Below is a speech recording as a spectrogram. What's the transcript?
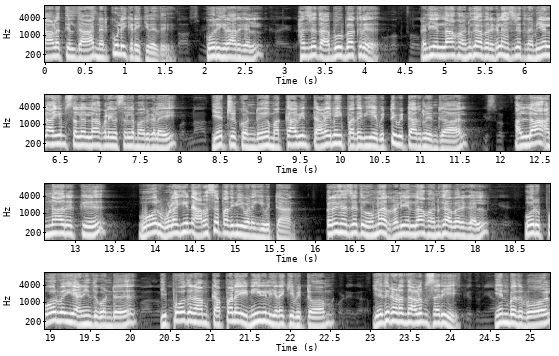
காலத்தில் தான் நற்கூலி கிடைக்கிறது. கூறுகிறார்கள் ஹஸ்ரத் அபூ பக்ர் ரலியல்லாஹு அனுகு அவர்கள் ஹஸ்ரத் நபியல்லாயும் ஸல்லல்லாஹு அலைஹி வஸல்லம் அவர்களை ஏற்றுக்கொண்டு மக்காவின் தலைமை பதவியை விட்டுவிட்டார்கள் என்றால் அல்லாஹ் அன்னாருக்கு ஓர் உலகின் அரச பதவியை வழங்கிவிட்டான். பிறகு ஹஸ்ரத் உமர் ரலியல்லாஹு அன்ஹு அவர்கள் ஒரு போர்வையை அணிந்து கொண்டு இப்போது நாம் கப்பலை நீரில் இறக்கிவிட்டோம். எது நடந்தாலும் சரி என்பது போல்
